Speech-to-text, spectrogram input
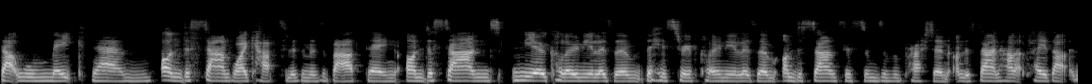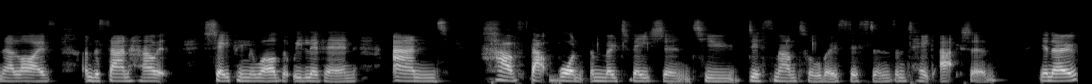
that will make them understand why capitalism is a bad thing, understand neo-colonialism, the history of colonialism, understand systems of oppression, understand how that plays out in their lives, understand how it's shaping the world that we live in, and have that want and motivation to dismantle those systems and take action. You know,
